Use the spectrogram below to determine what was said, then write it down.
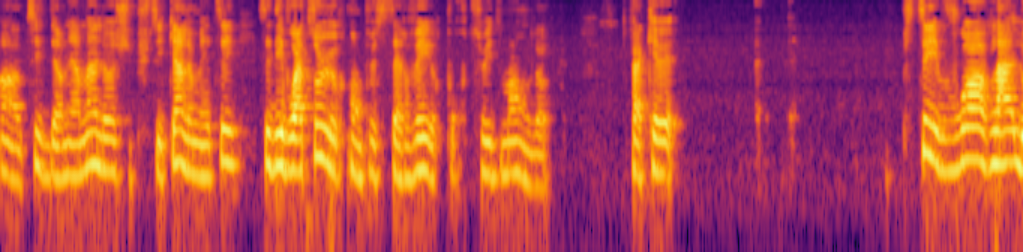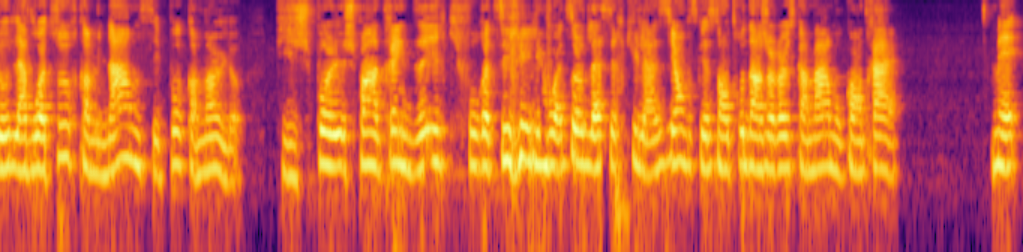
ah, tu sais, dernièrement, là, je sais plus c'est quand, là, mais tu sais, c'est des voitures qu'on peut se servir pour tuer du monde, là. Fait que, puis tu sais, voir la, la, voiture comme une arme, c'est pas commun là. Puis je suis pas, suis pas en train de dire qu'il faut retirer les voitures de la circulation parce qu'elles sont trop dangereuses comme arme, au contraire. Mais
